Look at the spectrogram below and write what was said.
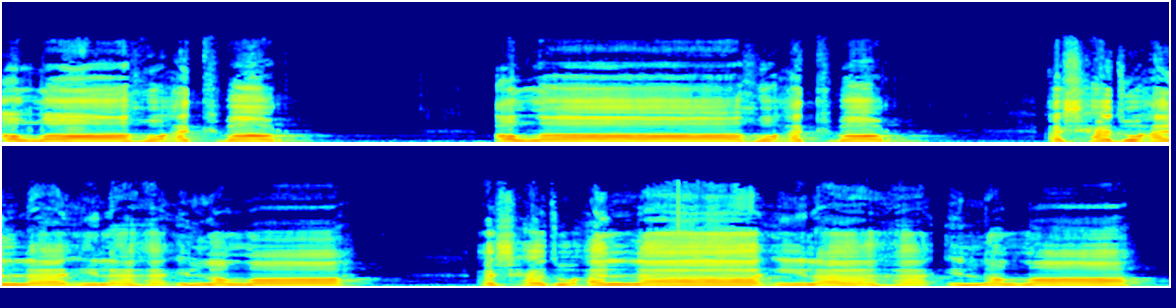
Allahu Akbar, Allahu Akbar, Ashhadu an la ilaha illallah, Ashhadu an la ilaha illallah.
